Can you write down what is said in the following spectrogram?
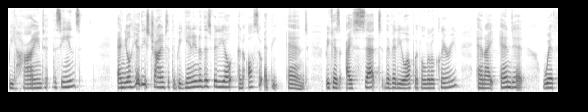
behind the scenes. And you'll hear these chimes at the beginning of this video and also at the end because I set the video up with a little clearing and I end it with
